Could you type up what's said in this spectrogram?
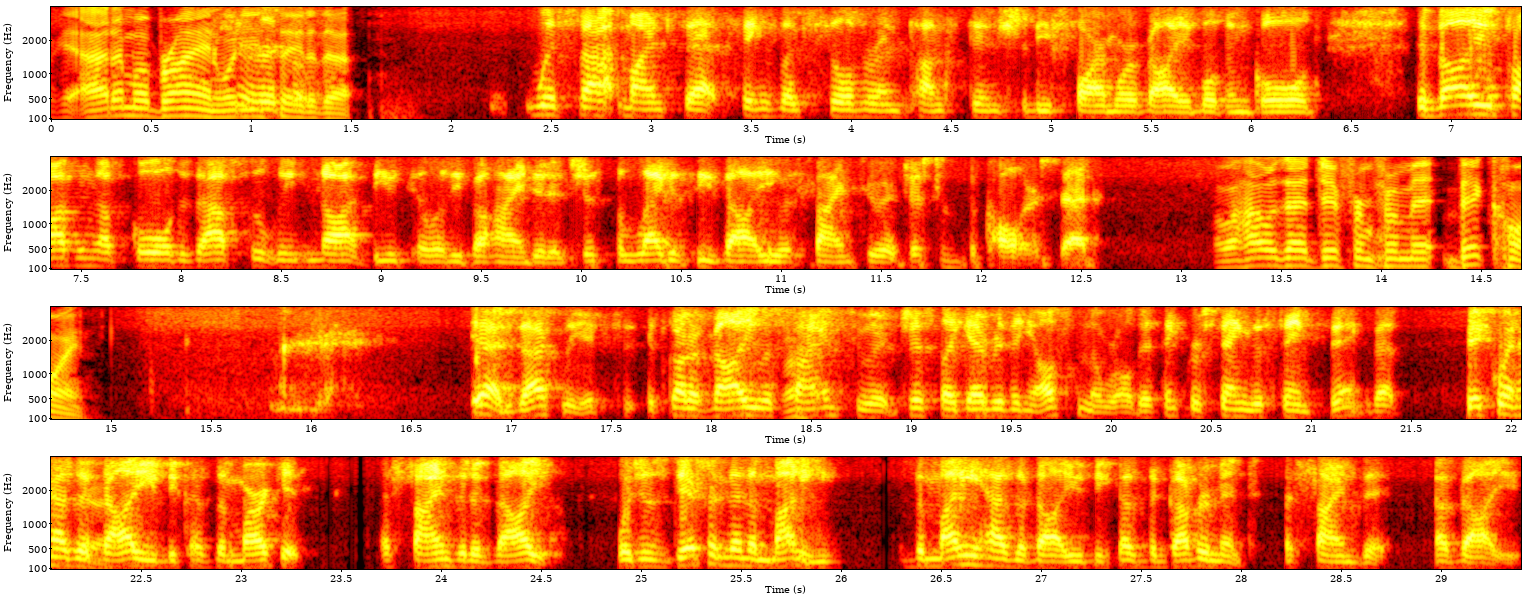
Okay, Adam O'Brien, what do you say to that? with that mindset, things like silver and tungsten should be far more valuable than gold. The value of propping up gold is absolutely not the utility behind it. It's just the legacy value assigned to it, just as the caller said. Well, how is that different from Bitcoin? Yeah, exactly. It's it's got a value assigned to it, just like everything else in the world. I think we're saying the same thing that Bitcoin has a value because the market assigns it a value, which is different than the money. The money has a value because the government assigns it a value,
